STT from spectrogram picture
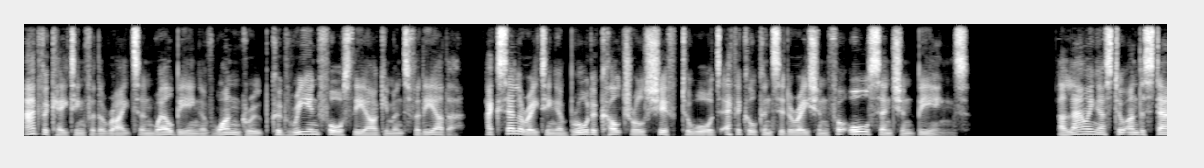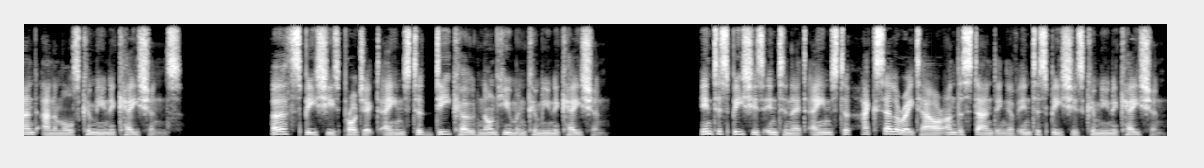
Advocating for the rights and well being of one group could reinforce the arguments for the other, accelerating a broader cultural shift towards ethical consideration for all sentient beings. Allowing us to understand animals' communications. Earth Species Project aims to decode non human communication. Interspecies Internet aims to accelerate our understanding of interspecies communication.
